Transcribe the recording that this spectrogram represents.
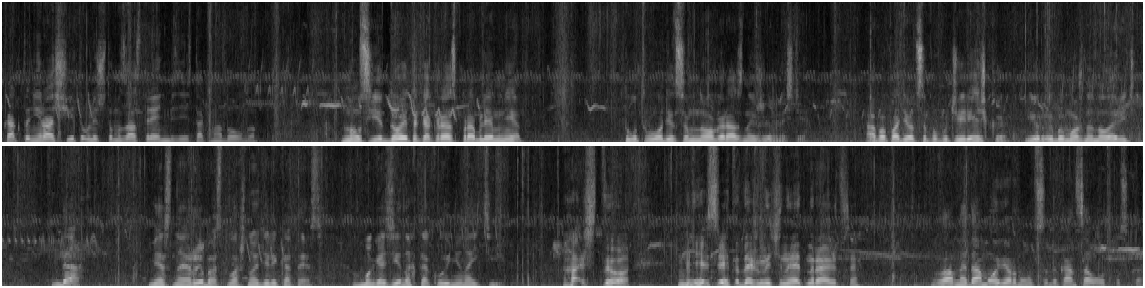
как-то не рассчитывали, что мы застрянем здесь так надолго. Ну, с едой-то как раз проблем нет. Тут водится много разной живности. А попадется по пути речка, и рыбы можно наловить. Да, местная рыба сплошной деликатес. В магазинах такую не найти. А что? Мне все это даже начинает нравиться. Главное домой вернуться до конца отпуска.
